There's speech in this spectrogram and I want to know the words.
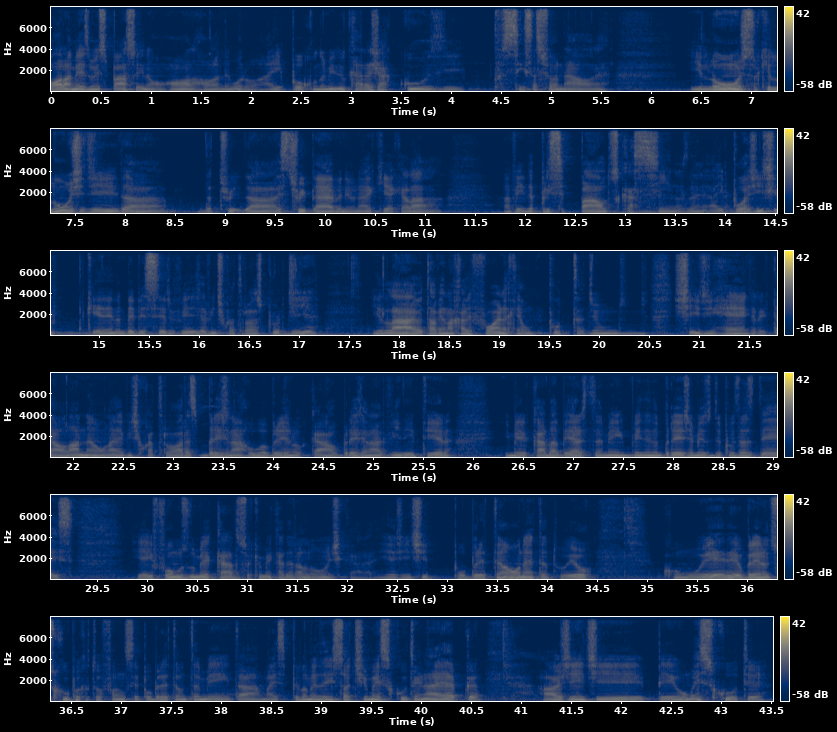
rola mesmo espaço aí? Não, rola, rola, demorou. Aí, pô, condomínio do cara jacuzzi, sensacional, né? E longe, só que longe de, da, da, da Strip Avenue, né? Que é aquela avenida principal dos cassinos, né? Aí, pô, a gente querendo beber cerveja 24 horas por dia. E lá eu tava na Califórnia, que é um puta de um de, cheio de regra e tal. Lá não, lá é 24 horas, breja na rua, breja no carro, breja na vida inteira. E mercado aberto também, vendendo breja mesmo depois das 10. E aí fomos no mercado, só que o mercado era longe, cara. E a gente, pobretão, né? Tanto eu como ele. O Breno, desculpa que eu tô falando ser pobretão também, tá? Mas pelo menos a gente só tinha uma scooter na época. A gente pegou uma scooter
